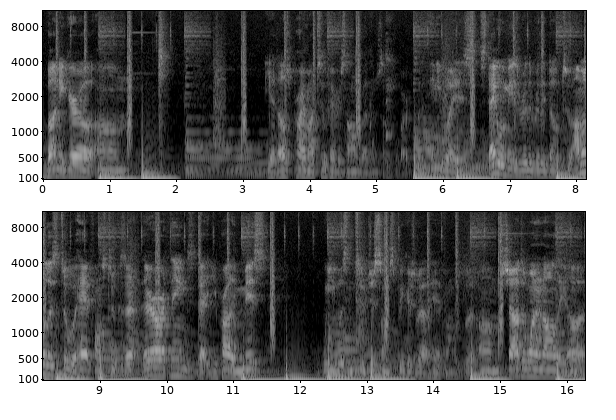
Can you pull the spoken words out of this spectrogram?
Bunny Girl. Um, yeah, those are probably my two favorite songs by them so far. But anyways, Stay With Me is really, really dope too. I'm gonna listen to it with headphones too because there, there are things that you probably miss when you listen to just on speakers without headphones. But um, shout out to one and only, uh,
